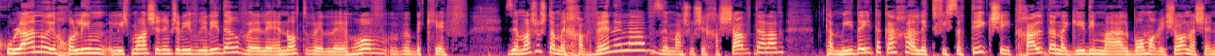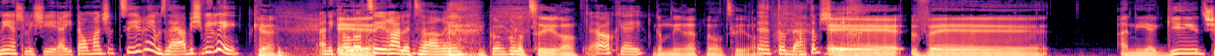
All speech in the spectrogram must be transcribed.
כולנו יכולים לשמוע שירים של עברי לידר וליהנות ולאהוב ובכיף. זה משהו שאתה מכוון אליו, זה משהו שחשבת עליו, תמיד היית ככה. לתפיסתי, כשהתחלת נגיד עם האלבום הראשון, השני, השלישי, היית אומן של צעירים, זה היה בשבילי. כן. אני כבר לא אה, צעירה לצערי. קודם כל את צעירה, אוקיי, גם נראית מאוד צעירה. אה, תודה, תמשיך. ואני אגיד ש...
